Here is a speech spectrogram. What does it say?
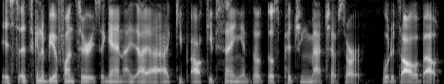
it's it's gonna be a fun series. Again, I I, I keep I'll keep saying it. Those, those pitching matchups are what it's all about.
